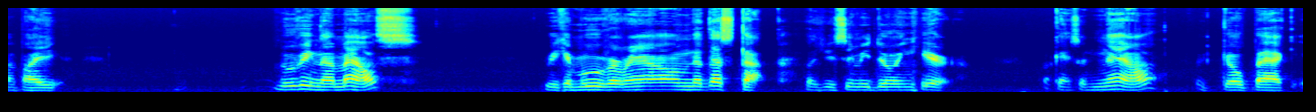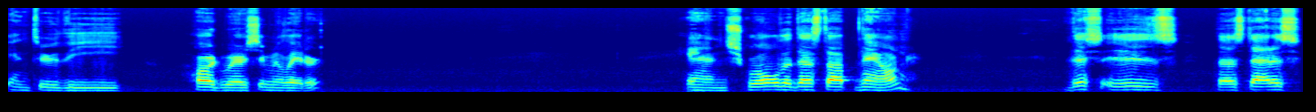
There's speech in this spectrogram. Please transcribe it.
But by moving the mouse, we can move around the desktop, like you see me doing here. Okay, so now go back into the hardware simulator and scroll the desktop down. This is the status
